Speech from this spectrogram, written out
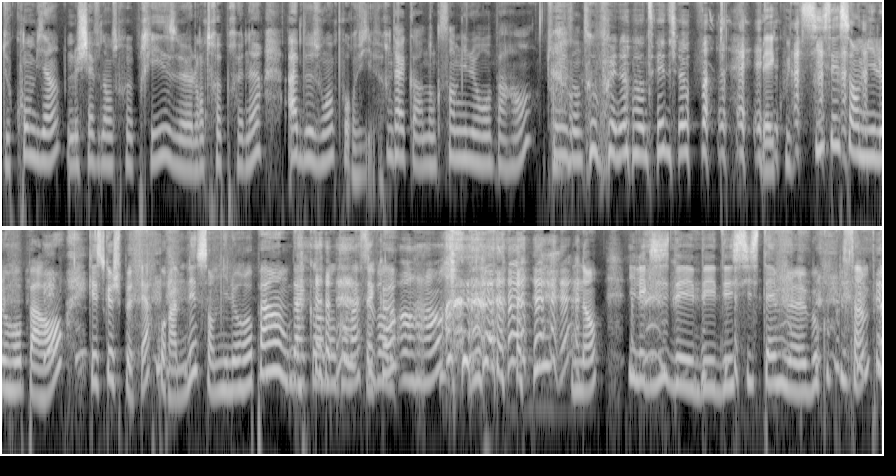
de combien le chef d'entreprise, euh, l'entrepreneur a besoin pour vivre. D'accord. Donc 100 000 euros par an. Tous les entrepreneurs vont te dire pareil. Ben écoute, si c'est 100 000 euros par an, qu'est-ce que je peux faire pour amener 100 000 euros par an? D'accord. Donc on va se vendre un rein. non, il existe des, des, des systèmes euh, beaucoup plus simple.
